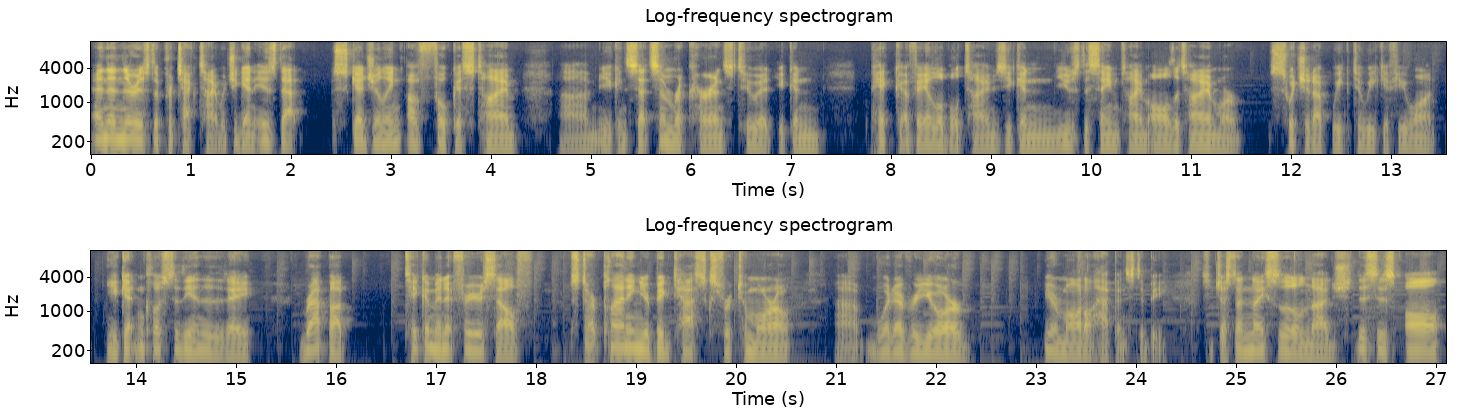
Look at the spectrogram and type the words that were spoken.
And then there is the protect time, which again is that scheduling of focus time. Um, you can set some recurrence to it. You can pick available times. You can use the same time all the time or switch it up week to week if you want. You're getting close to the end of the day. Wrap up, take a minute for yourself, start planning your big tasks for tomorrow, uh, whatever your your model happens to be. So just a nice little nudge. This is all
